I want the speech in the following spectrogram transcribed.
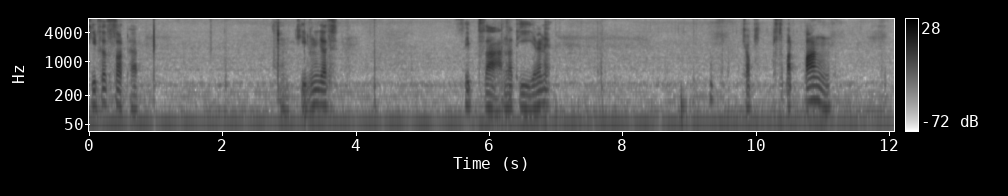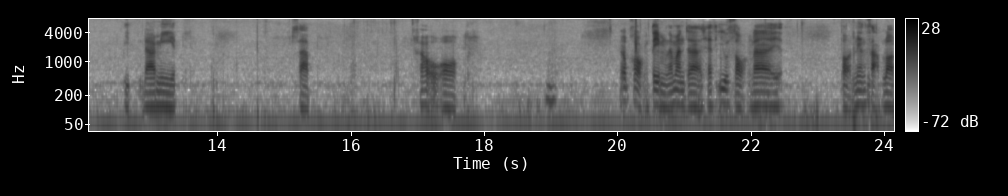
คิดสดสดครับคลิปนี้จะสิบสามนาทีแล้วเนี่ย กับสปัดปั้ง ปิดดาเมจสับ เข้าออกรับของเต็มแล้วมันจะใช้สกิลสองได้ ต่อเนื่องสามรอบ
